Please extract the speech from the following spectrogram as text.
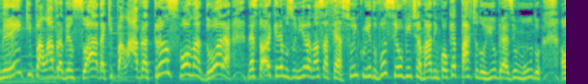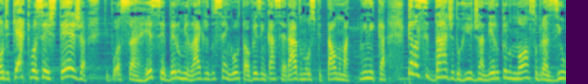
Amém! Que palavra abençoada, que palavra transformadora! Nesta hora queremos unir a nossa fé à sua, incluindo você, ouvinte amado, em qualquer parte do Rio, Brasil, mundo, aonde quer que você esteja, que possa receber o milagre do Senhor, talvez encarcerado no hospital, numa clínica, pela cidade do Rio de Janeiro, pelo nosso Brasil,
